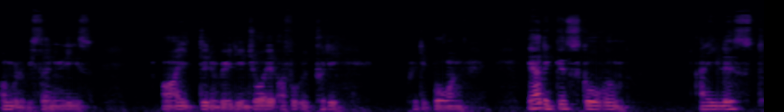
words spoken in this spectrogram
I'm going to be selling these. I didn't really enjoy it. I thought it was pretty, pretty boring. It had a good score on AniList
